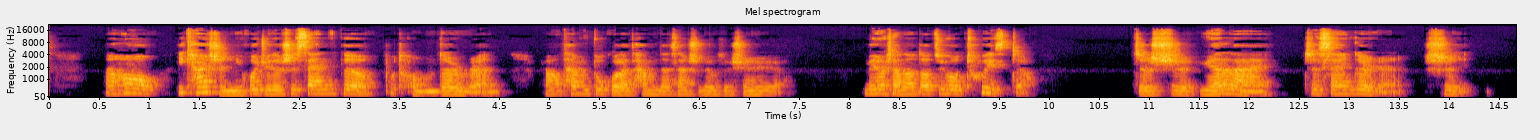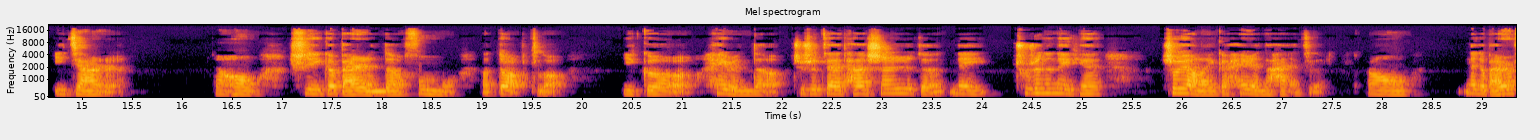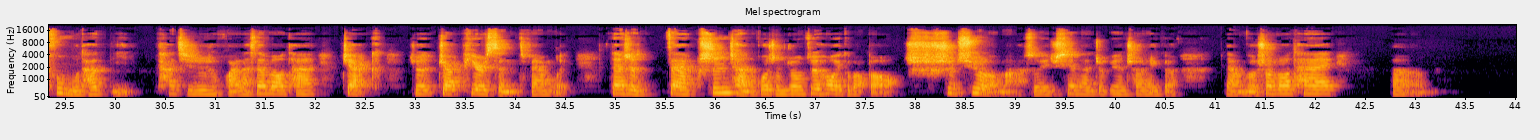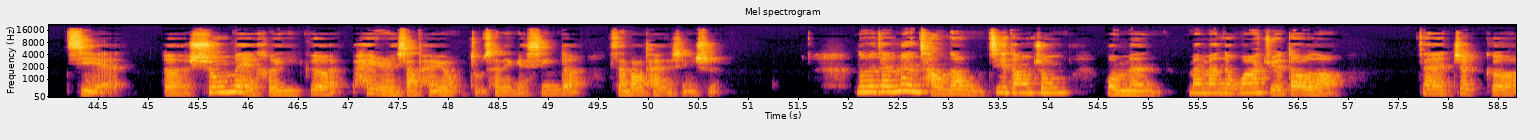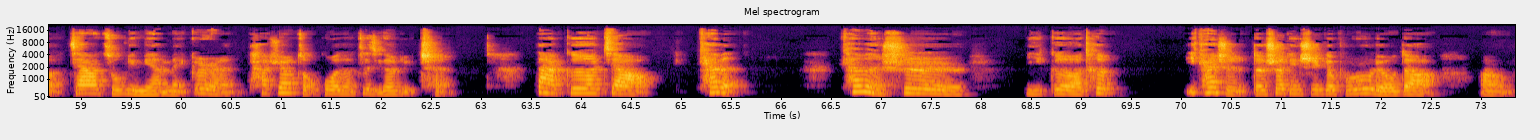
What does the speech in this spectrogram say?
然后一开始你会觉得是三个不同的人，然后他们度过了他们的三十六岁生日，没有想到到最后 twist，则是原来这三个人是一家人，然后是一个白人的父母 adopt 了。一个黑人的，就是在他生日的那出生的那天，收养了一个黑人的孩子。然后那个白人父母，他以他其实是怀了三胞胎，Jack 就 Jack Pearson family。但是在生产的过程中，最后一个宝宝逝去了嘛，所以现在就变成了一个两个双胞胎，呃，姐呃兄妹和一个黑人小朋友组成了一个新的。三胞胎的形式。那么，在漫长的五季当中，我们慢慢的挖掘到了，在这个家族里面，每个人他需要走过的自己的旅程。大哥叫 Kevin，Kevin 是一个特一开始的设定是一个不入流的，嗯，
